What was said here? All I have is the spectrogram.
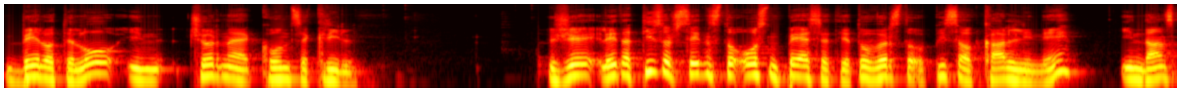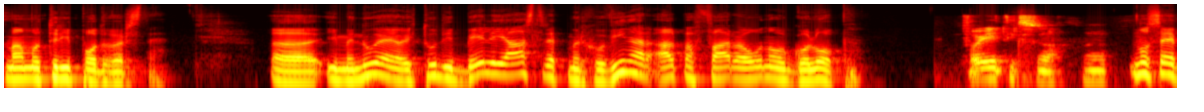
belo telo in črne konce kril. Že leta 1758 je to vrsto opisal Karl Linné in danes imamo tri podvrste. Uh, imenujejo jih tudi beli jastreb, mrhovinar ali pa faraonov golob. Poetično. No, vse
